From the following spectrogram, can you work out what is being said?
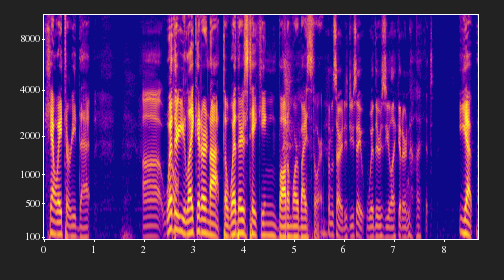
can't wait to read that. Uh, Whether you like it or not, the Withers taking Baltimore by storm. I'm sorry. Did you say withers you like it or not? Yep.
